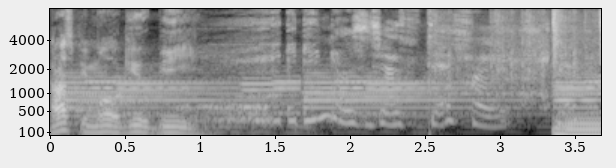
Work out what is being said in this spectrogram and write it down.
Must be more be. English just different.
